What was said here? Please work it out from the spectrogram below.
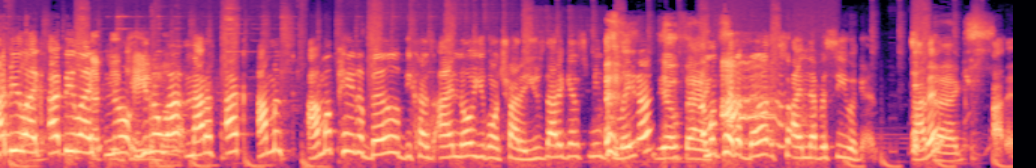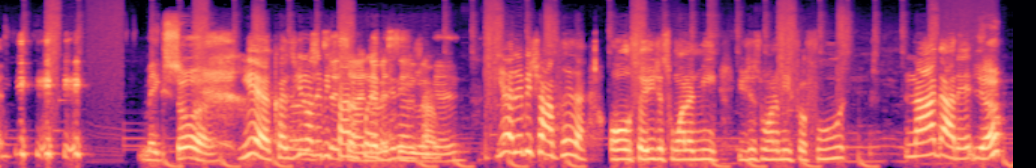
I'd be like, I'd be like, no, you know what? Matter of fact, I'm gonna I'm gonna pay the bill because I know you're gonna try to use that against me later. Yo, I'm gonna pay the bill so I never see you again. Got it? Facts. Got it. Make sure. Yeah, because you know they be trying so to I play never that. see you trying- again. Yeah, they be trying to play that. Oh, so you just wanted me? You just wanted me for food? Nah, I got it. Yep.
